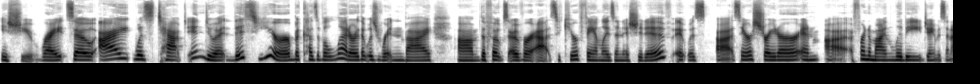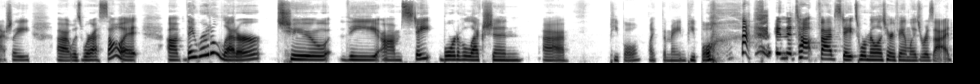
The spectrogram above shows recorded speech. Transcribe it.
issue, right? So I was tapped into it this year because of a letter that was written by um, the folks over at Secure Families Initiative. It was uh, Sarah Streyder and uh, a friend of mine, Libby Jameson, actually uh, was where I saw it. Um, they wrote a letter to the um, state board of election uh, people, like the main people in the top five states where military families reside.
